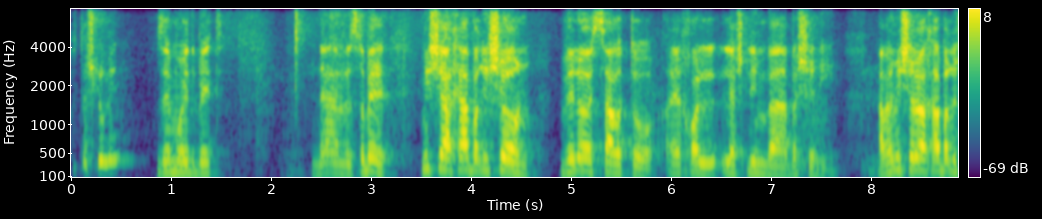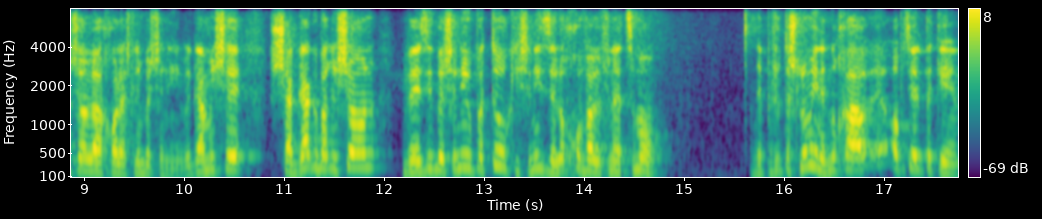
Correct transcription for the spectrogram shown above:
זה תשלומין, זה מועד ב'. זאת אומרת, מי שהיה בראשון ולא עשה אותו, יכול להשלים בשני. אבל מי שלא יכל בראשון לא יכול להשלים בשני, וגם מי ששגג בראשון והזיד בשני הוא פטור, כי שני זה לא חובה בפני עצמו. זה פשוט תשלומי, נתנו לך אופציה לתקן,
